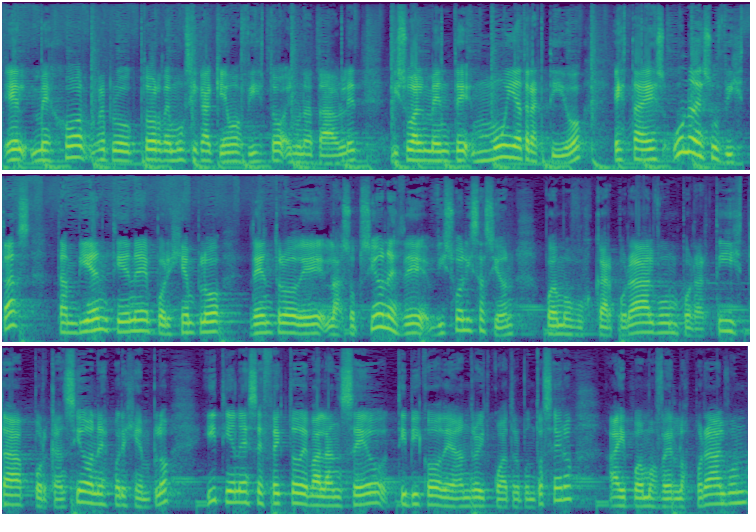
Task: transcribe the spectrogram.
el mejor reproductor de música que hemos visto en una tablet, visualmente muy atractivo. Esta es una de sus vistas, también tiene, por ejemplo, dentro de las opciones de visualización, podemos buscar por álbum, por artista, por canciones, por ejemplo, y tiene ese efecto de balanceo típico de Android 4.0. Ahí podemos verlos por álbum,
